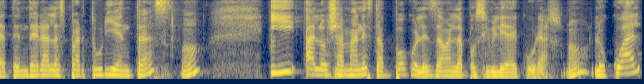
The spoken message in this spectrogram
atender a las parturientas, Y a los chamanes tampoco les daban la posibilidad de curar, ¿no? Lo cual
